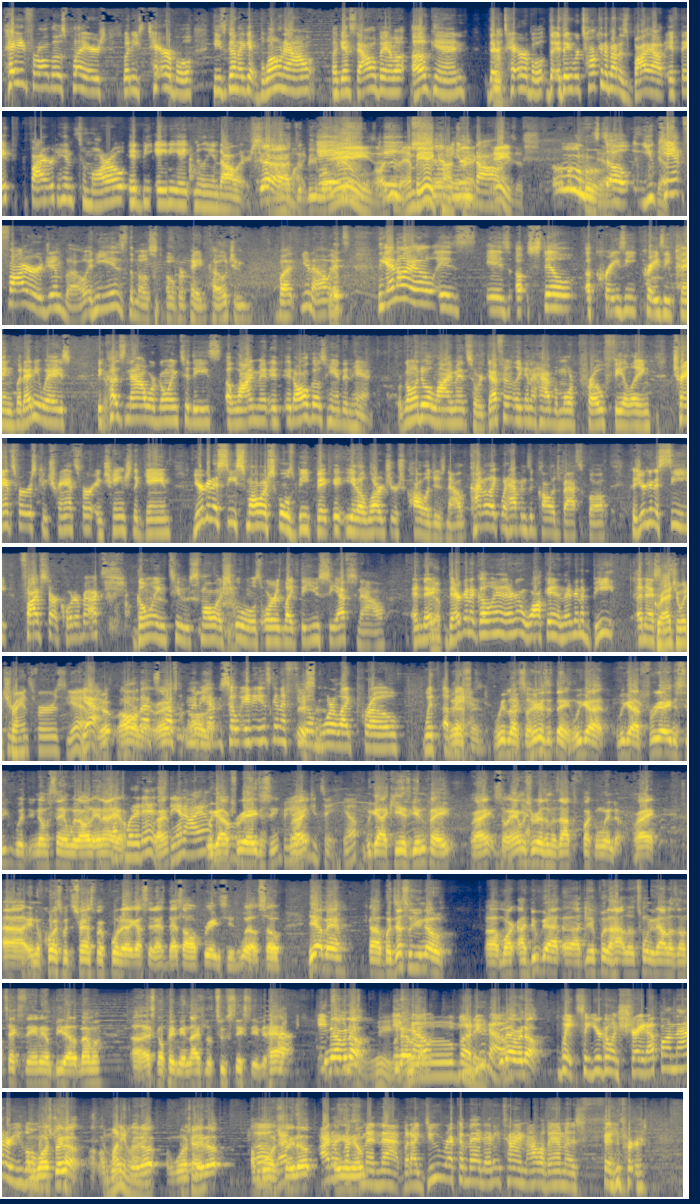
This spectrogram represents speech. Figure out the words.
paid for all those players, but he's terrible. He's gonna get blown out against Alabama again. They're mm. terrible. They, they, were talking about his buyout. If they fired him tomorrow, it'd be eighty-eight million dollars. Yeah, oh to be Jesus, NBA contract. Jesus. Ooh. So you yep. can't fire Jimbo, and he is the most overpaid coach. And but you know, yep. it's the NIL is is uh, still a crazy, crazy thing. But anyways, because now we're going to these alignment, it, it all goes hand in hand. We're going to alignment, so we're definitely going to have a more pro feeling. Transfers can transfer and change the game. You're going to see smaller schools beat big, eh, you know, larger colleges now, kind of like what happens in college basketball. Because you're going to see five star quarterbacks going to smaller schools or like the UCFs now, and they yep. they're going to go in, they're going to walk in, and they're going to beat an graduate transfers. Yeah, yeah, yep, all, all, that, that right? stuff's going to be happening. So it is going to feel Listen. more like pro with a Listen, band. We look. So here's the thing: we got we got free agency with you know what I'm saying with all the NIL. That's what it is. Right? The NIL. We got free agency. Free right? agency. Yep. We got kids getting paid. Right. So amateurism yep. is out the fucking window. Right. Uh, and of course, with the transfer portal, like I said, that's, that's all free agency as well. So yeah, man. Uh, but just so you know, uh, Mark, I do got uh, I did put a hot little twenty dollars on Texas A&M beat Alabama. Uh, it's gonna pay me a nice little two sixty if it happens. you never know. You never know. Buddy. You do know. You never know. Wait, so you're going straight up on that, or are you going? I'm going straight up. I'm money going straight line. up. I'm going okay. straight up. I'm oh, going straight up. I don't A&M. recommend that, but I do recommend anytime Alabama is favored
